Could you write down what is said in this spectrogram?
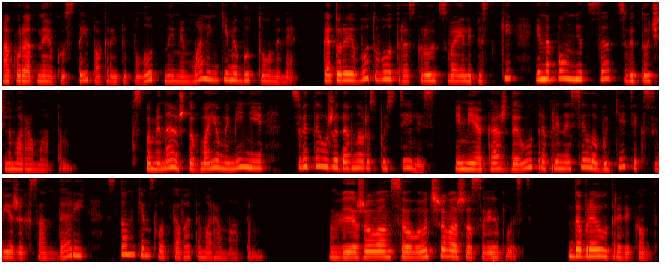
Аккуратные кусты покрыты плотными маленькими бутонами, которые вот-вот раскроют свои лепестки и наполнят сад цветочным ароматом. Вспоминаю, что в моем имении цветы уже давно распустились, и Мия каждое утро приносила букетик свежих сандарий с тонким сладковатым ароматом. «Вижу, вам все лучше, ваша светлость». «Доброе утро, Виконт.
